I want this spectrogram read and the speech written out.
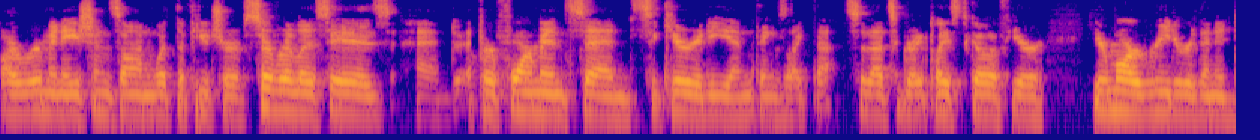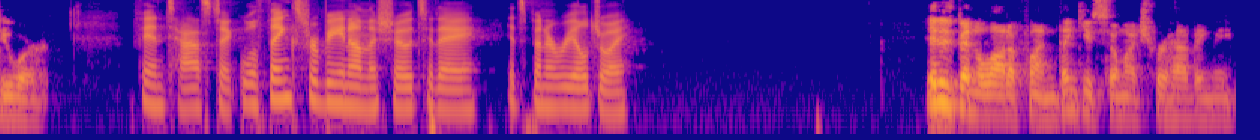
our ruminations on what the future of serverless is and performance and security and things like that. So that's a great place to go if you're you're more a reader than a doer. Fantastic. Well, thanks for being on the show today. It's been a real joy. It has been a lot of fun. Thank you so much for having me.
